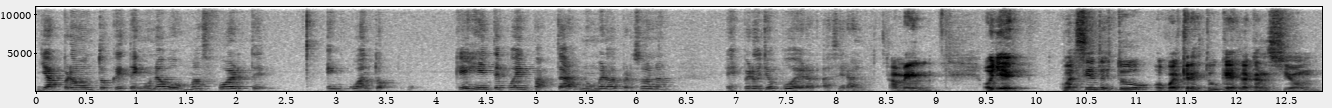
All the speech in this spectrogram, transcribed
ya pronto que tengo una voz más fuerte en cuanto a qué gente puede impactar, número de personas, espero yo poder hacer algo. Amén. Oye, ¿cuál sientes tú o cuál crees tú que es la canción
